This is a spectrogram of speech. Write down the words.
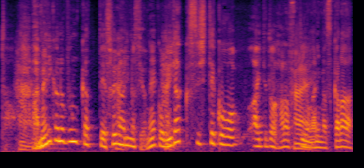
ど、はいアメリカの文化ってそういうのありますよね。こうはいリラックスしてこう相手と話すっていうのがありますから、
